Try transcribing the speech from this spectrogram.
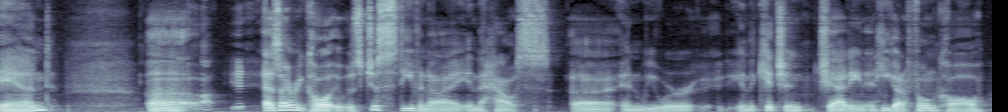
And uh, as I recall, it was just Steve and I in the house, uh, and we were in the kitchen chatting, and he got a phone call,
